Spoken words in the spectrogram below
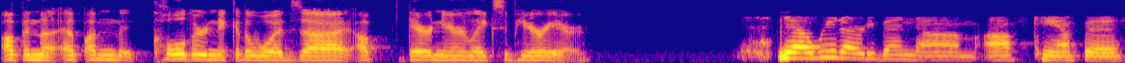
up in the up on the colder nick of the woods uh, up there near Lake Superior. Yeah, we'd already been um, off campus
